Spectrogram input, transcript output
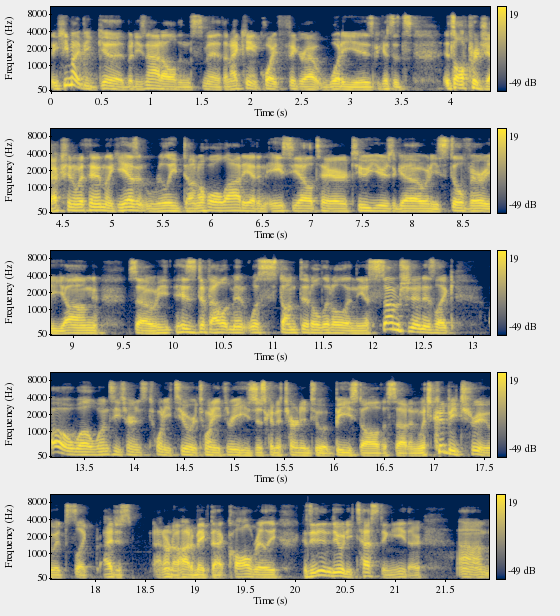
Like he might be good, but he's not Aldon Smith, and I can't quite figure out what he is because it's it's all projection with him. Like he hasn't really done a whole lot. He had an ACL tear two years ago, and he's still very young, so he, his development was stunted a little. And the assumption is like oh well once he turns 22 or 23 he's just going to turn into a beast all of a sudden which could be true it's like i just i don't know how to make that call really because he didn't do any testing either um,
